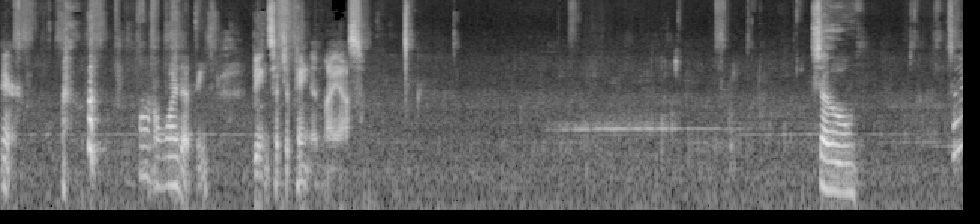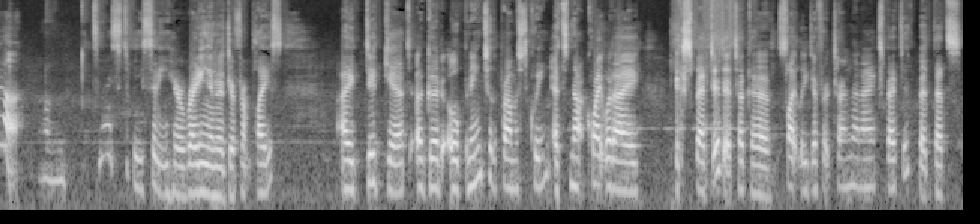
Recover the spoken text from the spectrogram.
There. I don't know why that thing's being such a pain in my ass. So, so yeah, um, it's nice to be sitting here writing in a different place. I did get a good opening to The Promised Queen. It's not quite what I expected. It took a slightly different turn than I expected, but that's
